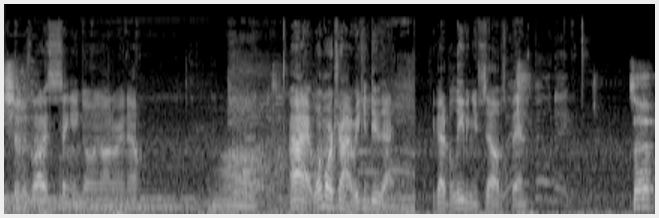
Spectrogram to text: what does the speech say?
Should There's have. a lot of singing going on right now. Oh. Alright, one more try. We can do that. You gotta believe in yourselves, Ben. What's up?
